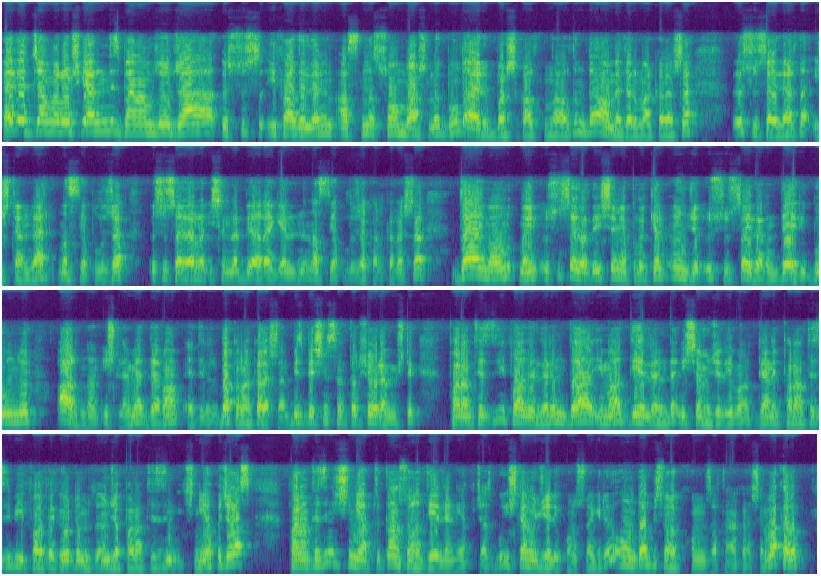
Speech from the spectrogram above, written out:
Evet canlar hoş geldiniz. Ben Hamza Hoca. Üssüz ifadelerin aslında son başlığı. Bunu da ayrı bir başlık altına aldım. Devam edelim arkadaşlar. Üssüz sayılarda işlemler nasıl yapılacak? Üssüz sayılarla işlemler bir araya geldiğinde nasıl yapılacak arkadaşlar? Daima unutmayın üssüz sayılarda işlem yapılırken önce üssüz sayıların değeri bulunur. Ardından işleme devam edilir. Bakın arkadaşlar biz 5. sınıfta bir şey öğrenmiştik. Parantezli ifadelerin daima diğerlerinden işlem önceliği vardır. Yani parantezli bir ifade gördüğümüzde önce parantezin içini yapacağız. Parantezin içini yaptıktan sonra diğerlerini yapacağız. Bu işlem önceliği konusuna giriyor. Onu da bir sonraki konumuz zaten arkadaşlar. Bakalım.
